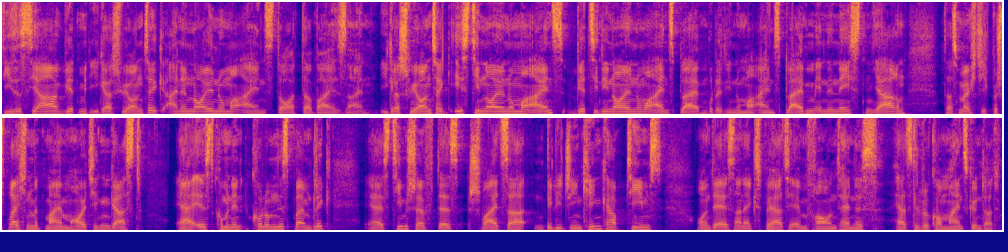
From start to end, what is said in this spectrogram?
Dieses Jahr wird mit Iga Swiatek eine neue Nummer 1 dort dabei sein. Iga Swiatek ist die neue Nummer 1. Wird sie die neue Nummer 1 bleiben oder die Nummer 1 bleiben in den nächsten Jahren? Das möchte ich besprechen mit meinem heutigen Gast. Er ist Kolumnist beim Blick, er ist Teamchef des Schweizer Billie Jean King Cup Teams und er ist ein Experte im Frauentennis. Herzlich willkommen, Heinz Günthert.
